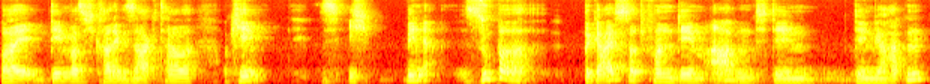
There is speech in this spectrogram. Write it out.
bei dem, was ich gerade gesagt habe, okay, ich bin super begeistert von dem Abend, den, den wir hatten.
